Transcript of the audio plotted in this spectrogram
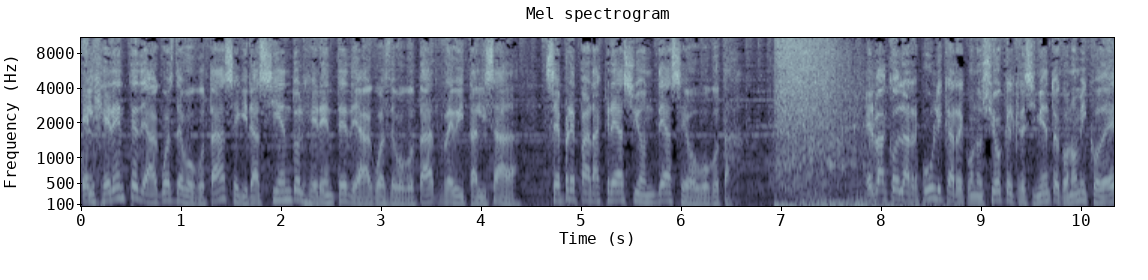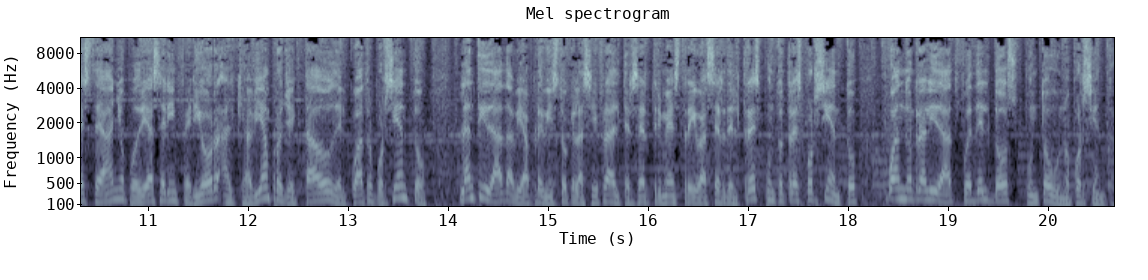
el gerente de aguas de Bogotá seguirá siendo el gerente de aguas de Bogotá revitalizada. Se prepara creación de Aseo Bogotá. El Banco de la República reconoció que el crecimiento económico de este año podría ser inferior al que habían proyectado del 4%. La entidad había previsto que la cifra del tercer trimestre iba a ser del 3.3%, cuando en realidad fue del 2.1%.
